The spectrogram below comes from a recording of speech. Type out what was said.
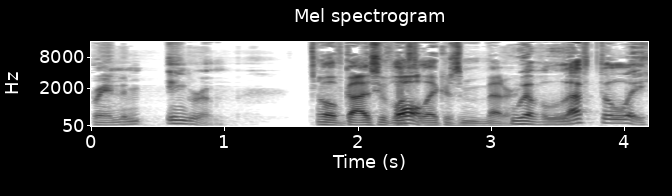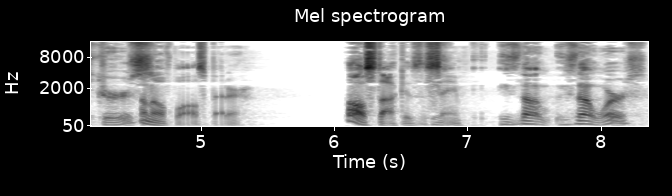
Brandon Ingram, Oh, of guys who've left the Lakers and been better. who have left the Lakers. I don't know if Ball's better. Ball stock is the same. He's not. He's not worse.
